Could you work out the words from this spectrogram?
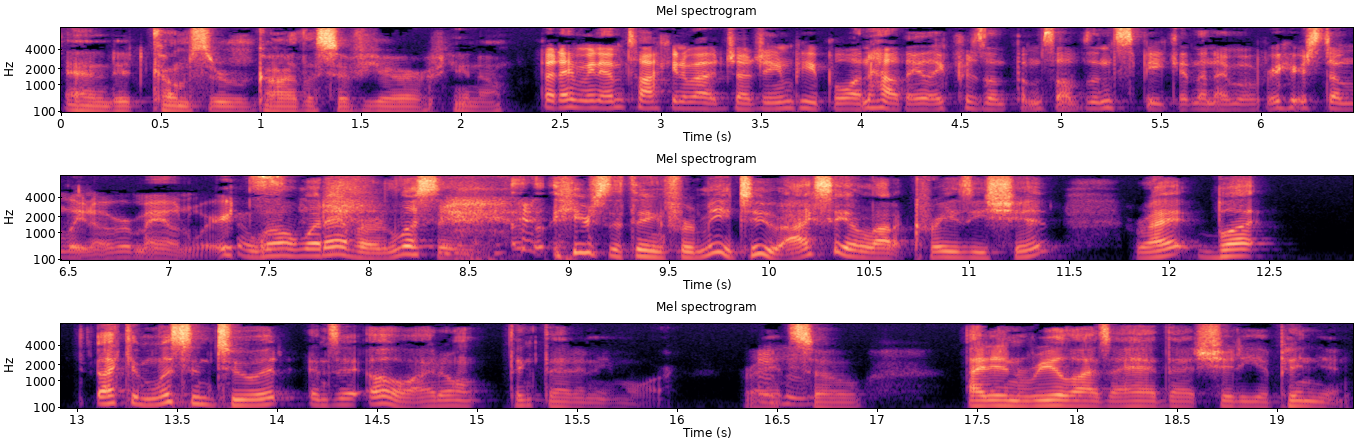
and it comes through regardless of your, you know. But I mean, I'm talking about judging people and how they like present themselves and speak, and then I'm over here stumbling over my own words. Well, whatever. Listen, here's the thing for me too. I say a lot of crazy shit, right? But I can listen to it and say, "Oh, I don't think that anymore." Right? Mhm. So I didn't realize I had that shitty opinion.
